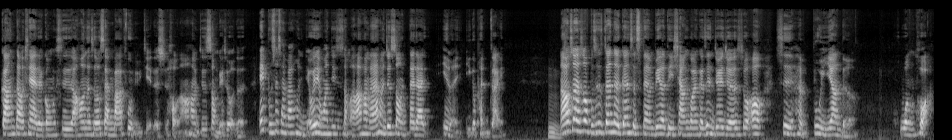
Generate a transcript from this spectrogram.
刚到现在的公司，然后那时候三八妇女节的时候，然后他们就是送给所有的，哎，不是三八妇女节，我有点忘记是什么，然后他们他们就送大家一人一个盆栽，嗯，然后虽然说不是真的跟 sustainability 相关，可是你就会觉得说，哦，是很不一样的文化，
